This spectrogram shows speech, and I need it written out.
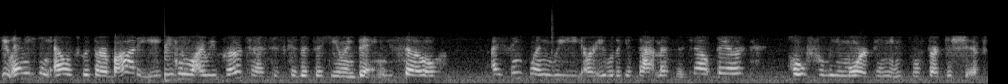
do anything else with our body. The reason why we protest is because it's a human being. So I think when we are able to get that message out there, hopefully more opinions will start to shift.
